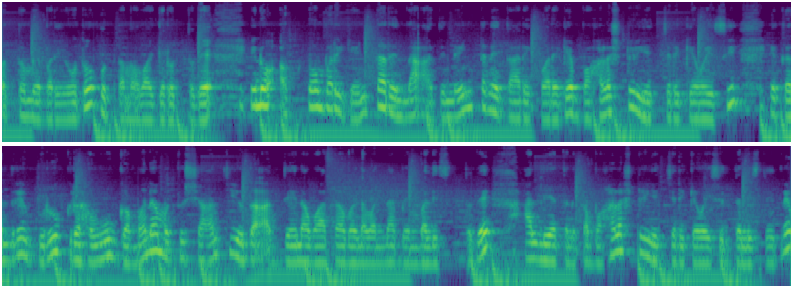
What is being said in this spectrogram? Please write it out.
ಮತ್ತೊಮ್ಮೆ ಬರೆಯುವುದು ಉತ್ತಮವಾಗಿರುತ್ತದೆ. ಇನ್ನು ಅಕ್ಟೋಬರ್ ಎಂಟರಿಂದ ಹದಿನೆಂಟನೇ ತಾರೀಕುವರೆಗೆ ಬಹಳಷ್ಟು ಎಚ್ಚರಿಕೆ ವಹಿಸಿ, ಯಾಕಂದರೆ ಗುರುಗ್ರಹವು ಗಮನ ಮತ್ತು ಶಾಂತಿಯುತ ಅಧ್ಯಯನ ವಾತಾವರಣವನ್ನು ಬೆಂಬಲಿಸುತ್ತದೆ. ಅಲ್ಲಿಯ ತನಕ ಬಹಳಷ್ಟು ಎಚ್ಚರಿಕೆ ವಹಿಸಿದ್ದಲ್ಲಿ ಸ್ನೇಹಿತರೆ,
